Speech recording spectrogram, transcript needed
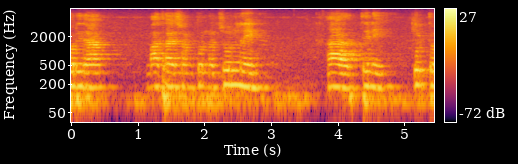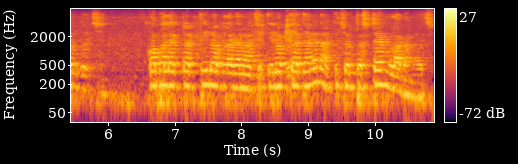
পরিধান, মাথায় সম্পূর্ণ চুল নেই। তিনি কীর্তন করছেন। কপালে একটা তিলক লাগানো আছে। তিলকটা জানে না? কিছু একটা স্ট্যাম্প লাগানো আছে।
